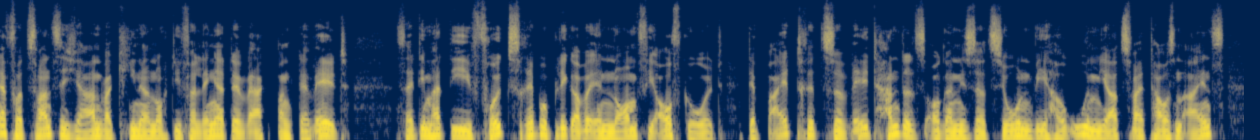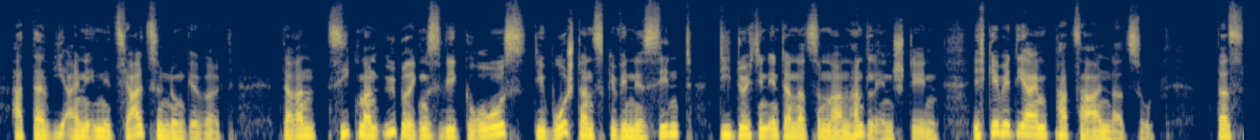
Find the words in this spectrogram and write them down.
Ja, vor 20 Jahren war China noch die verlängerte Werkbank der Welt. Seitdem hat die Volksrepublik aber enorm viel aufgeholt. Der Beitritt zur Welthandelsorganisation WHU im Jahr 2001 hat da wie eine Initialzündung gewirkt. Daran sieht man übrigens, wie groß die Wohlstandsgewinne sind, die durch den internationalen Handel entstehen. Ich gebe dir ein paar Zahlen dazu. Das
